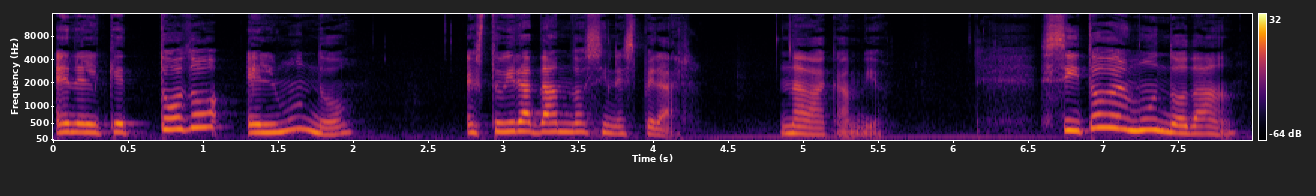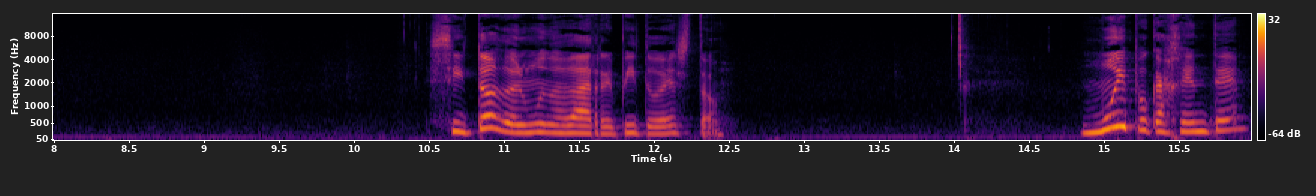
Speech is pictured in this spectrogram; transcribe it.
en el que todo el mundo estuviera dando sin esperar nada a cambio. Si todo el mundo da, si todo el mundo da, repito esto, muy poca gente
